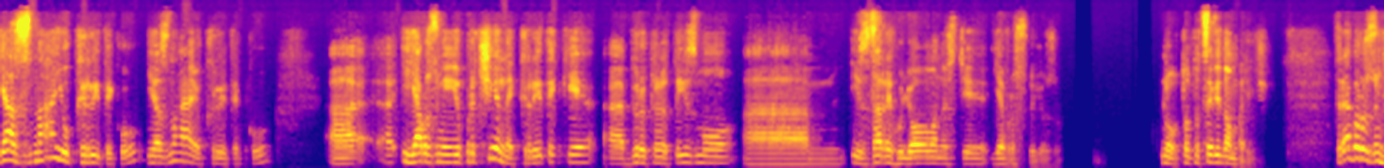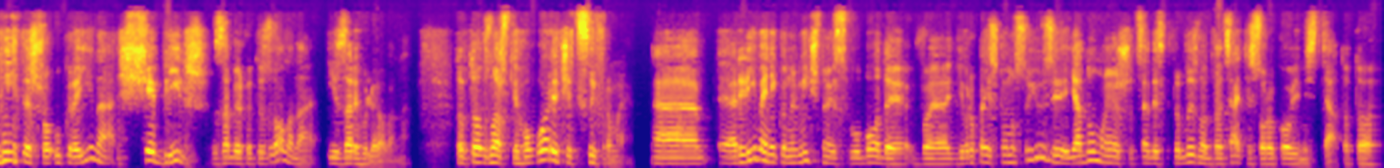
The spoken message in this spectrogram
я знаю критику, я знаю критику, і я розумію причини критики бюрократизму і зарегульованості Євросоюзу. Ну тобто, це відома річ. Треба розуміти, що Україна ще більш забюрократизована і зарегульована. Тобто, знову ж таки говорячи цифрами, рівень економічної свободи в Європейському Союзі, я думаю, що це десь приблизно 20-40 місця. Тобто,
